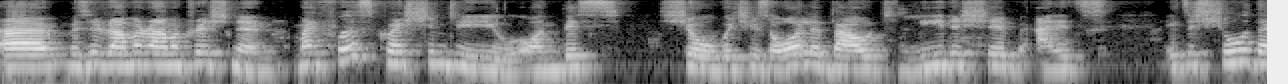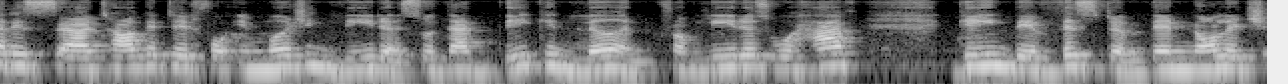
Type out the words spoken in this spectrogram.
Uh, Mr. Rama Ramakrishnan, my first question to you on this show, which is all about leadership, and it's it's a show that is uh, targeted for emerging leaders so that they can learn from leaders who have gained their wisdom, their knowledge,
